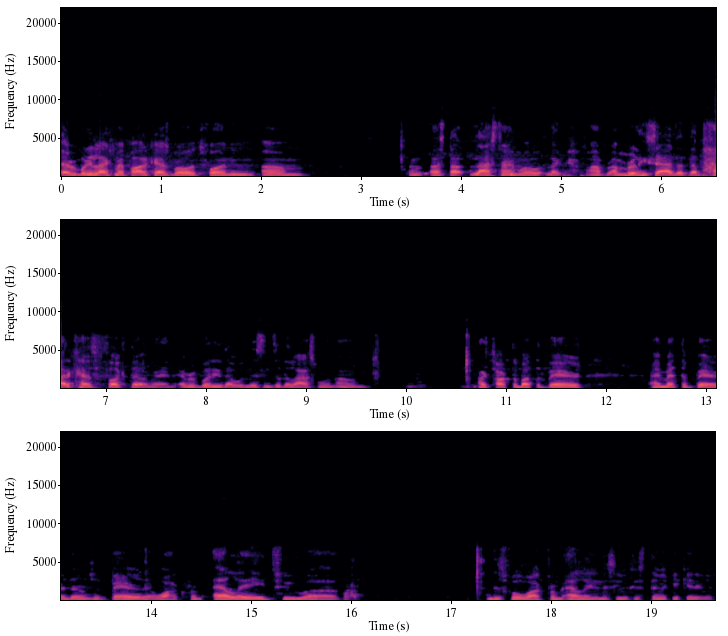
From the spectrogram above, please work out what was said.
everybody likes my podcast, bro. It's funny. Um, Last time. Well, like I'm really sad that the podcast fucked up, man. Everybody that would listen to the last one, um, I talked about the bear. I met the bear. There was a bear that walked from L.A. to uh, this full walk from L.A. Let's see what this thing we can get it with.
